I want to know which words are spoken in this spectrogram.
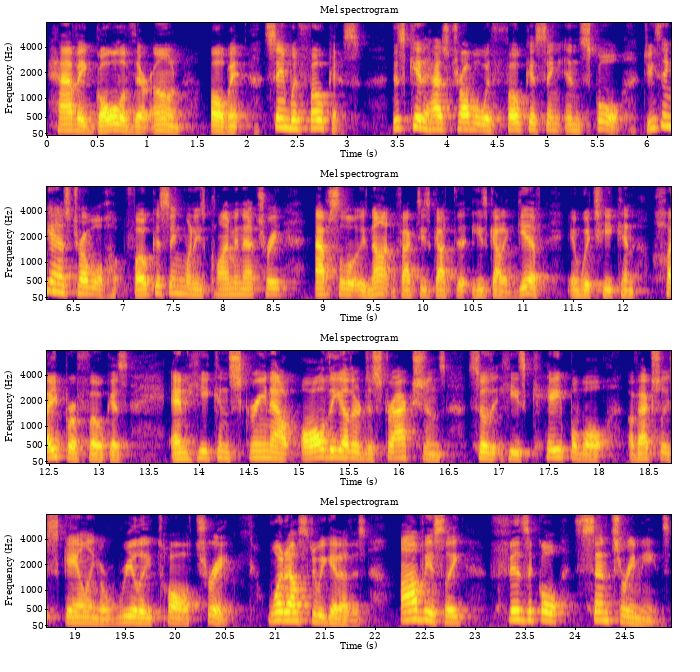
have a goal of their own, oh, man, same with focus. This kid has trouble with focusing in school. Do you think he has trouble focusing when he's climbing that tree? Absolutely not. In fact, he's got the, he's got a gift in which he can hyper focus and he can screen out all the other distractions so that he's capable of actually scaling a really tall tree. What else do we get out of this? Obviously, physical sensory needs.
